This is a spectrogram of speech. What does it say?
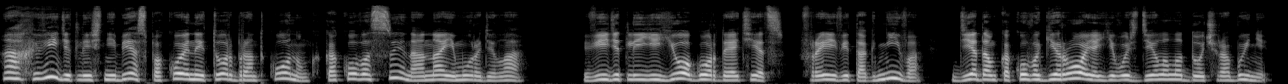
Ах, видит ли с небес спокойный Торбранд Конунг, какого сына она ему родила? Видит ли ее гордый отец, Фрейвит Огнива, дедом какого героя его сделала дочь рабыни?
